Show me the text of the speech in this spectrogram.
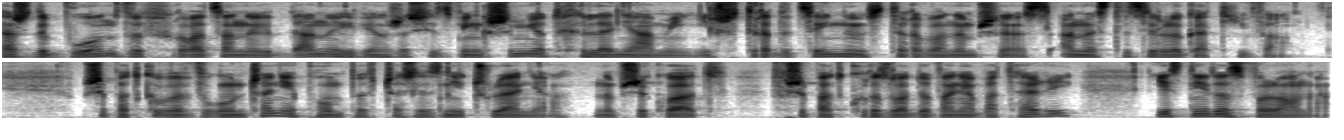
Każdy błąd we wprowadzanych danych wiąże się z większymi odchyleniami niż w tradycyjnym sterowanym przez anestezjologativa. Przypadkowe wyłączenie pompy w czasie znieczulenia, np. w przypadku rozładowania baterii, jest niedozwolone.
